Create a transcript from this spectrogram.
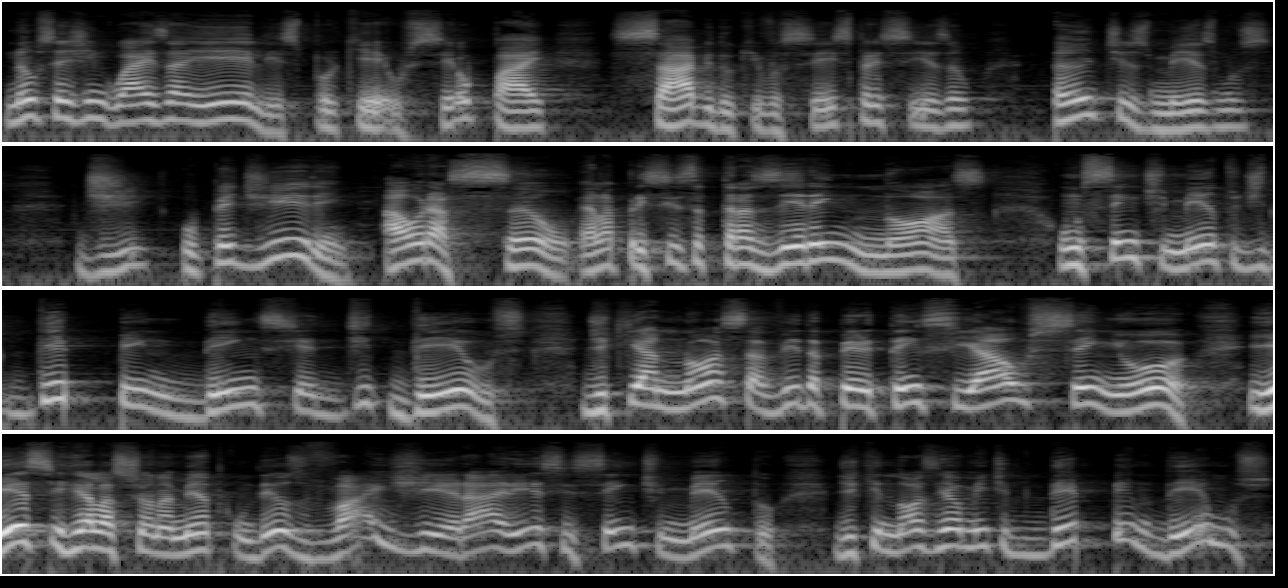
Não sejam iguais a eles, porque o seu Pai sabe do que vocês precisam antes mesmo de o pedirem. A oração, ela precisa trazer em nós um sentimento de dependência de Deus, de que a nossa vida pertence ao Senhor. E esse relacionamento com Deus vai gerar esse sentimento de que nós realmente dependemos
